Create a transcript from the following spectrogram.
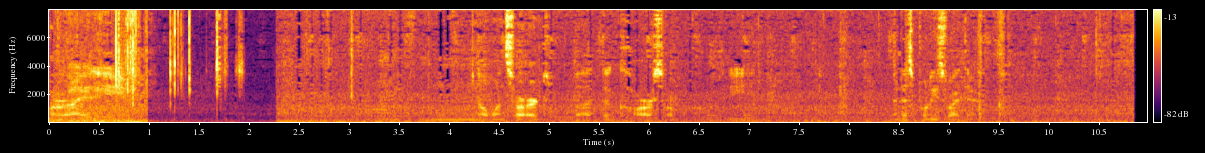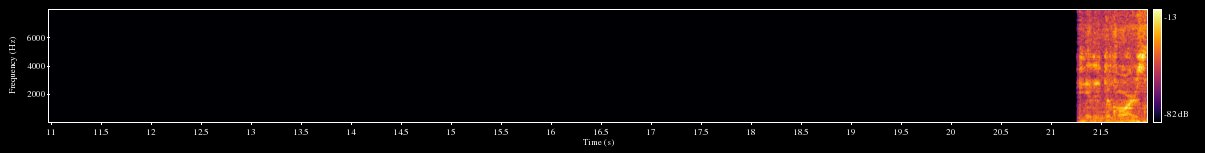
alrighty. No one's hurt, but the cars are pretty. And there's police right there. hours.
